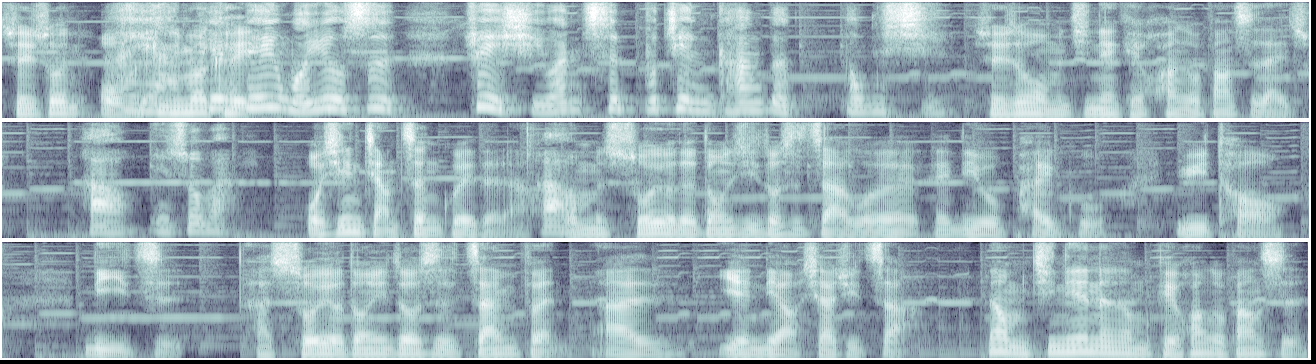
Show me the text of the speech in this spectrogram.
所以说我、哎呀，你们可以，偏偏我又是最喜欢吃不健康的东西。所以说我们今天可以换个方式来煮。好，你说吧。我先讲正规的啦好，我们所有的东西都是炸过，呃例如排骨、芋头、栗子啊，所有东西都是沾粉啊、腌料下去炸。那我们今天呢，我们可以换个方式，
